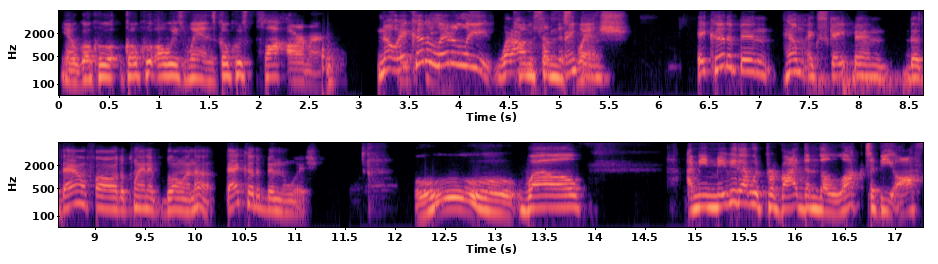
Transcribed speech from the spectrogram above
you know, Goku Goku always wins. Goku's plot armor. No, it could have literally what I was from this thinking, wish. It could have been him escaping the downfall of the planet blowing up. That could have been the wish. Ooh, well, I mean, maybe that would provide them the luck to be off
